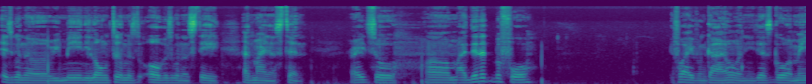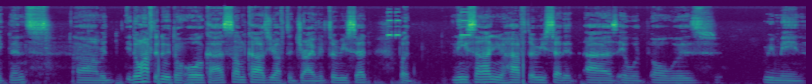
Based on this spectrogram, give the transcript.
it's gonna remain the long term is always gonna stay at minus 10 right so um, I did it before before I even got on you just go on maintenance um, it, you don't have to do it on all cars some cars you have to drive it to reset but Nissan you have to reset it as it would always remain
